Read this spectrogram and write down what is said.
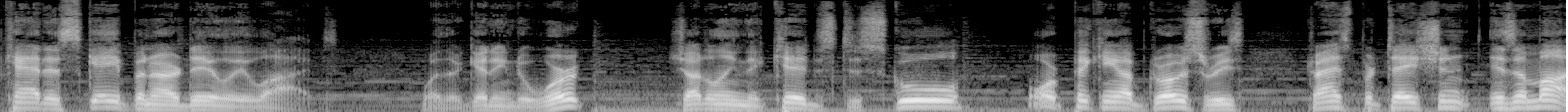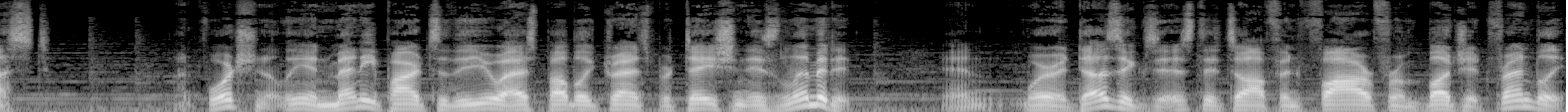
can't escape in our daily lives. Whether getting to work, shuttling the kids to school, or picking up groceries, transportation is a must. Unfortunately, in many parts of the U.S., public transportation is limited and where it does exist, it's often far from budget friendly.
